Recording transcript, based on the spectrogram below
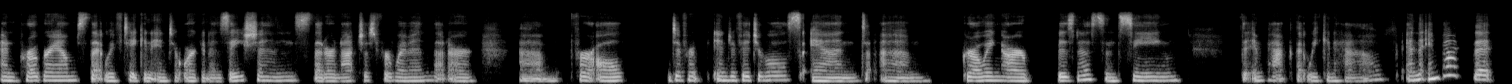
and programs that we've taken into organizations that are not just for women that are um, for all different individuals and um, growing our business and seeing the impact that we can have and the impact that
